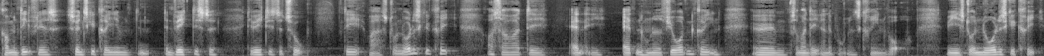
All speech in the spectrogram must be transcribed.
kom en del flere svenske krige, men den, den vigtigste, de vigtigste to, det var Stor Nordiske Krig, og så var det i 1814-krigen, øh, som var en del af Napoleonskrigen, hvor vi i Stor Nordiske Krig,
